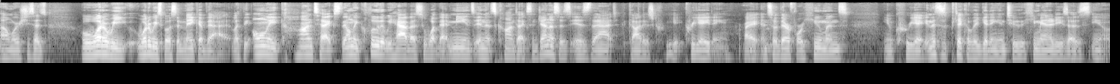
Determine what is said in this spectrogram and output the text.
um, where she says, "Well, what are we what are we supposed to make of that? Like the only context, the only clue that we have as to what that means in its context in Genesis is that God is crea- creating, right? And so therefore humans." You know, create, and this is particularly getting into the humanities as you know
